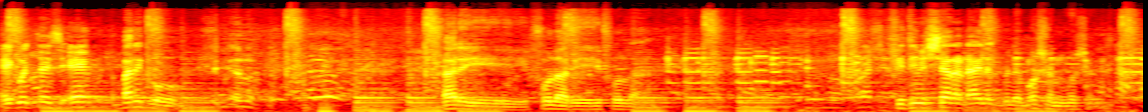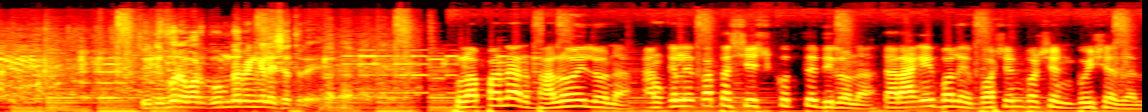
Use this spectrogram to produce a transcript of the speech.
এই করতেছি, এ, বাড়ি কো? আরে, ফুলা রে, ফুলা। পৃথিবীর সেরা ডায়লগ বলে বসেন বসেন। তুই তো পুরো আমার গুমডো বেঙ্গলের সাথে পোলাপান আর ভালো হইল না। আঙ্কেলের কথা শেষ করতে দিল না। তার আগেই বলে বসেন বসেন বৈশা যান।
